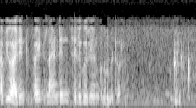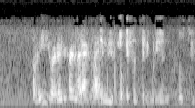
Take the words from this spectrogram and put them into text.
have you identified land in Siliguri and Coimbatore? Sorry, you identified land? In these locations, Siliguri and those three.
